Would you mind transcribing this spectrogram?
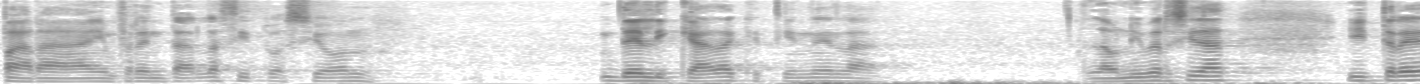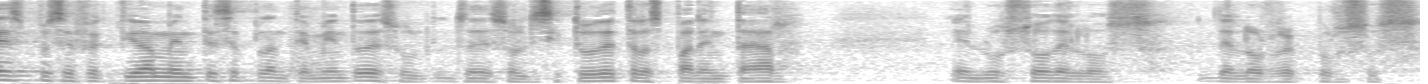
para enfrentar la situación delicada que tiene la, la universidad y tres, pues efectivamente ese planteamiento de, solicitud de transparentar el uso de los, de los recursos.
